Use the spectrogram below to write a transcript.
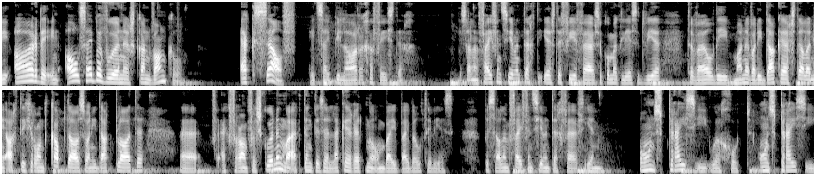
Die aarde en al sy bewoners kan wankel. Ek self het sy pilare gevestig. Psalm 75 die eerste 4 verse kom ek lees dit weer terwyl die manne wat die dak herstel in die agtergrond kap daarso aan die dakplate. Uh ek vra om verskoning, maar ek dink dis 'n lekker ritme om by Bybel te lees. Psalm 75 vers 1. Ons prys U o God, ons prys U.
